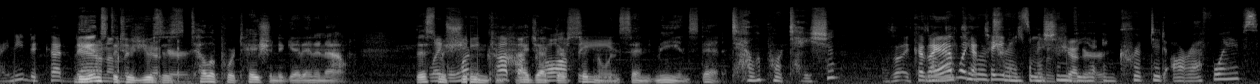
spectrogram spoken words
I need to cut down The on Institute the uses sugar. teleportation to get in and out. This Like machine can hijack their signal and send me instead. Teleportation? Because I have like a Molecular tablespoon of transmission sugar. via encrypted RF waves?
